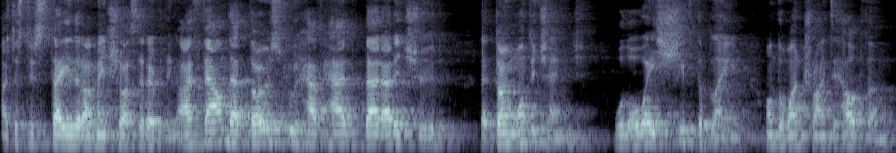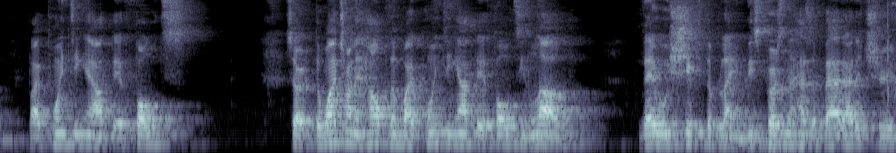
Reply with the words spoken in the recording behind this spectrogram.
Uh, just to stay that I made sure I said everything. I found that those who have had bad attitude, that don't want to change, will always shift the blame on the one trying to help them by pointing out their faults. So the one trying to help them by pointing out their faults in love, they will shift the blame. This person has a bad attitude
